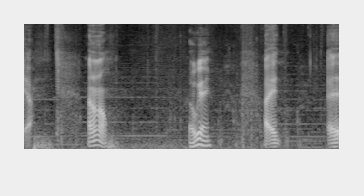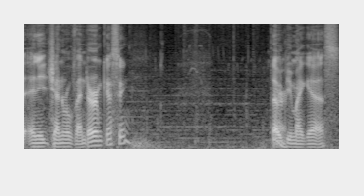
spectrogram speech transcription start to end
yeah. I don't know. Okay. I any general vendor, I'm guessing. That Sure. would be my guess.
